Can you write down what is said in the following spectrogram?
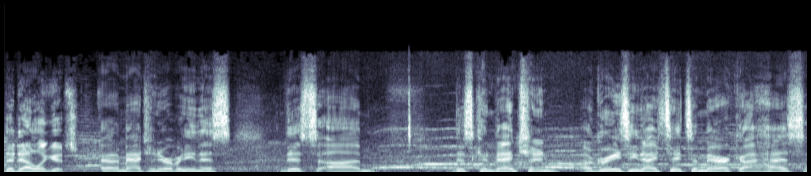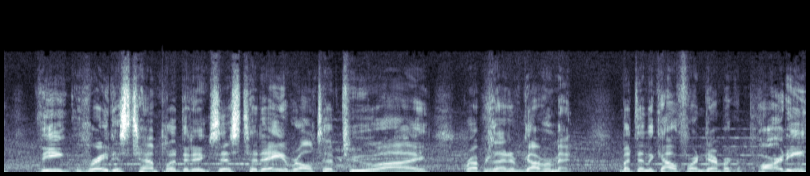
the delegates. I imagine everybody in this this um, this convention agrees the United States of America has the greatest template that exists today relative to uh, representative government. But then the California Democratic Party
